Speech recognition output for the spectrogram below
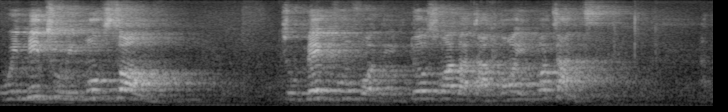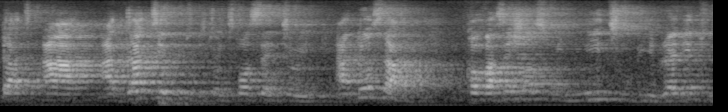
We need to remove some to make room for the, those ones that are more important, that are adaptable to the 21st century. And those are conversations we need to be ready to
